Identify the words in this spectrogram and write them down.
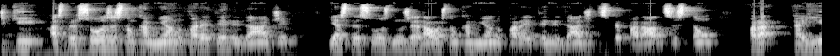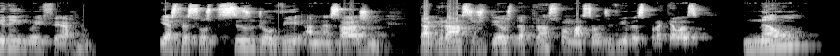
de que as pessoas estão caminhando para a eternidade e as pessoas, no geral, estão caminhando para a eternidade, despreparados estão para caírem no inferno. E as pessoas precisam de ouvir a mensagem da graça de Deus, da transformação de vidas, para que elas não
